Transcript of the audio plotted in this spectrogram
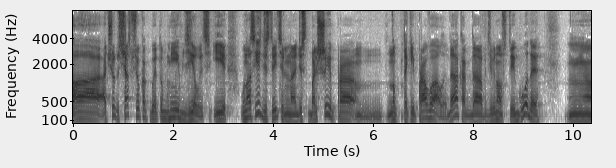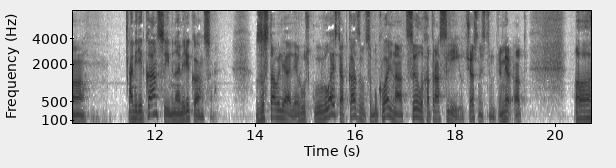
А, а что сейчас все как бы это умеем делать. И у нас есть действительно большие про, ну, такие провалы, да, когда в 90-е годы американцы, именно американцы, заставляли русскую власть отказываться буквально от целых отраслей. В частности, например, от э,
